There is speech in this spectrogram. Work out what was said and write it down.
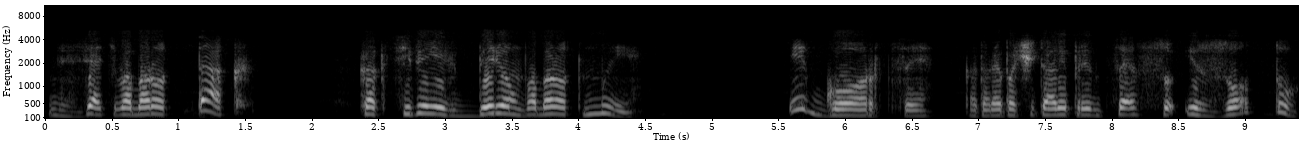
взять в оборот так, как теперь их берем в оборот мы, и горцы — которые почитали принцессу Изотту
